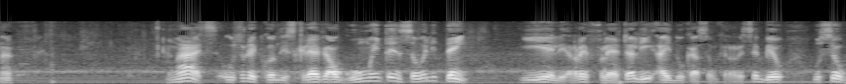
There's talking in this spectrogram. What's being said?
Né? Mas o sujeito, quando escreve, alguma intenção ele tem. E ele reflete ali a educação que ele recebeu, o seu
